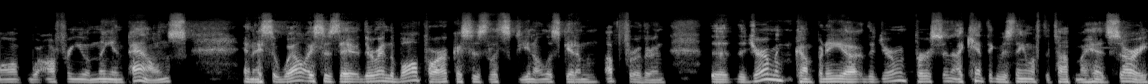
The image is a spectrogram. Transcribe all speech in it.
all, "We're offering you a million pounds," and I said, "Well, I says they're, they're in the ballpark." I says, "Let's you know, let's get them up further." And the the German company, uh, the German person, I can't think of his name off the top of my head. Sorry,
